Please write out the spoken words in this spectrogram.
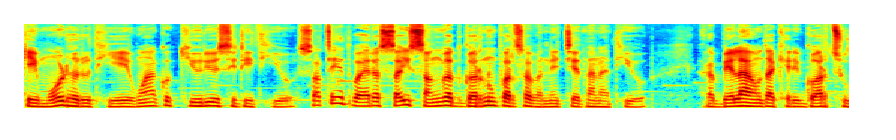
केही मोडहरू थिए उहाँको क्युरियोसिटी थियो सचेत भएर सही सङ्गत गर्नुपर्छ भन्ने चेतना थियो र बेला आउँदाखेरि गर्छु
